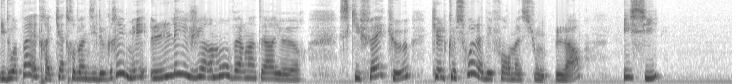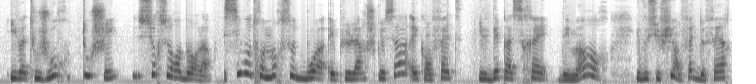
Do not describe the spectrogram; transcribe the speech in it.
il doit pas être à 90 degrés, mais légèrement vers l'intérieur. Ce qui fait que, quelle que soit la déformation là, ici, il va toujours toucher sur ce rebord-là. Si votre morceau de bois est plus large que ça et qu'en fait il dépasserait des morts, il vous suffit en fait de faire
